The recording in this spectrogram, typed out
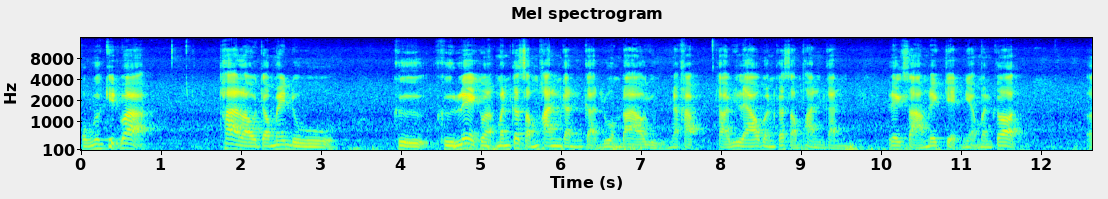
ผมก็คิดว่า ถ้าเราจะไม่ดูคือคือเลขมันก็สัมพันธ์กันกับดวงดาวอยู่นะครับคราวที่แล้วมันก็สัมพันธ์กัน เลขสามเลขเจ็ดเนี่ยมันก็ เอ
